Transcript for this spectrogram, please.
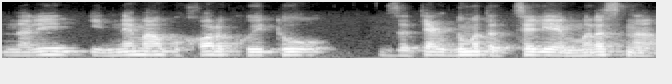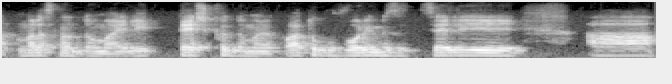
нали, и немалко хора, които за тях думата цели е мръсна, мръсна дума или тежка дума. Когато говорим за цели, а,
